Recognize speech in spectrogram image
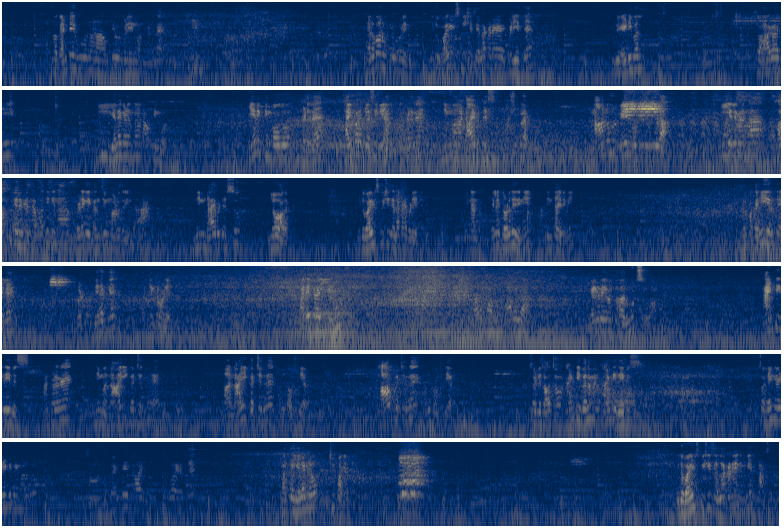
ಅಥವಾ ಗಂಟೆ ಹೂವಿನ ಉಪಯೋಗಗಳೇನು ಅಂತಂದ್ರೆ ಹಲವಾರು ಉಪಯೋಗಗಳಿವೆ ಇದು ವೈಲ್ಡ್ ಸ್ಪೀಷೀಸ್ ಎಲ್ಲ ಕಡೆ ಬೆಳೆಯುತ್ತೆ. ಇದು ಎಡಿಬಲ್ ಸೊ ಹಾಗಾಗಿ ಈ ಎಲೆಗಳನ್ನು ನಾವು ತಿನ್ಬೋದು. ಏನಕ್ಕೆ ತಿನ್ಬೋದು ಅಂತ ಹೇಳಿದ್ರೆ ಹೈಪರ್ ಗ್ಲಸಿಮಿಯಾ ಅಂತ ಹೇಳಿದ್ರೆ ನಿಮ್ಮ ಡಯಾಬಿಟಿಸ್ ನಿಮ್ಮ ಶುಗರ್ ನಾನೂರು ಮೇಲೆ ಈ ಎಲೆಗಳನ್ನ, ಹತ್ತು ಎಲೆಗಳನ್ನ ಪ್ರತಿದಿನ ಬೆಳಗ್ಗೆ ಕನ್ಸ್ಯೂಮ್ ಮಾಡೋದ್ರಿಂದ ನಿಮ್ಮ ಡಯಾಬಿಟಿಸ್ ಲೋ ಆಗುತ್ತೆ. ಇದು ವೈಲ್ಡ್ ಸ್ಪೀಷೀಸ್ ಎಲ್ಲ ಕಡೆ ಬೆಳೆಯುತ್ತೆ. ಈಗ ನಾನು ಎಲೆ ತೊಳೆದಿದ್ದೀನಿ, ನಾನು ತಿಂತಾ ಇದ್ದೀನಿ. ಸ್ವಲ್ಪ ಕಹಿ ಇರುತ್ತೆ ಎಲೆ ಬಟ್ ದೇಹಕ್ಕೆ ಅತ್ಯಂತ ಒಳ್ಳೆಯದು ಅದೇ ಥರ ಈ ರೂಟ್ಸ್ ಕೆಳಗಡೆ ಇರುವಂತಹ ರೂಟ್ಸು ಆಂಟಿ ರೇಬಿಸ್ ಅಂತ ಹೇಳಿದ್ರೆ ನಿಮ್ಮ ನಾಯಿ ಕಚ್ಚಿದ್ರೆ, ಆ ನಾಯಿ ಕಚ್ಚಿದ್ರೆ ಅದಕ್ಕೆ ಔಷಧಿ ಆಗುತ್ತೆ. ಹಾವು ಕಚ್ಚಿದ್ರೆ ಅದಕ್ಕೆ ಔಷಧಿ ಆಗುತ್ತೆ. So it is also anti venom and anti rabies so ಹೆಂಗೆ ಐಡೆಂಟಿಫೈ ಮಾಡೋದು? ಸೊ ಗಂಟೆ ತುಂಬ ಇರುತ್ತೆ. ಮತ್ತು ಎಲೆಗಳು ಚೂಪಾಗಿರುತ್ತೆ. ಇದು ವೈಲ್ಡ್ ಸ್ಪೀಶೀಸ್ ಎಲ್ಲ ಕಡೆ ನಿಮಗೆ ಕಾಣಿಸುತ್ತೆ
